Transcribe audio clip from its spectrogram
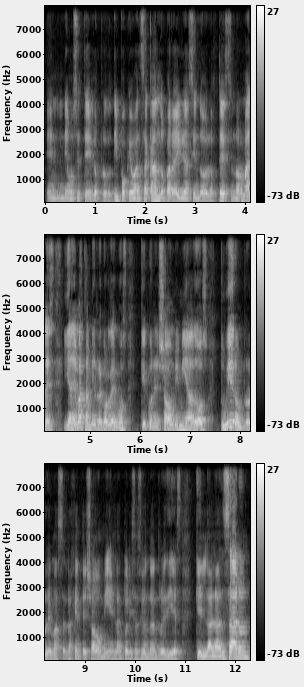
en digamos, este, los prototipos que van sacando para ir haciendo los tests normales y además también recordemos que con el Xiaomi Mi A2 tuvieron problemas la gente de Xiaomi en la actualización de Android 10, que la lanzaron,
